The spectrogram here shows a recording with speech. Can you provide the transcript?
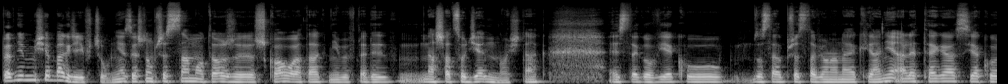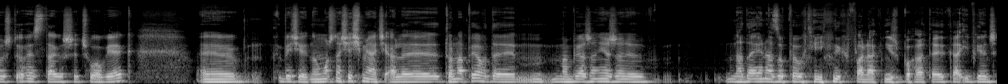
pewnie bym się bardziej wczuł, nie? Zresztą przez samo to, że szkoła, tak, niby wtedy nasza codzienność, tak, z tego wieku została przedstawiona na ekranie, ale teraz jako już trochę starszy człowiek, yy, wiecie, no można się śmiać, ale to naprawdę mam wrażenie, że nadaje na zupełnie innych falach niż bohaterka i wręcz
